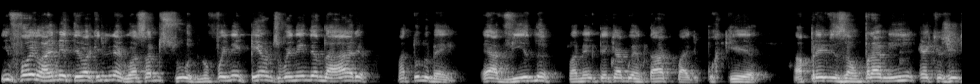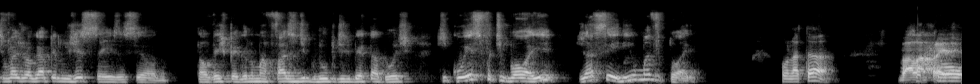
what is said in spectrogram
E foi lá e meteu aquele negócio absurdo. Não foi nem pênalti, não foi nem dentro da área, mas tudo bem. É a vida, o Flamengo tem que aguentar, compadre, porque a previsão para mim é que a gente vai jogar pelo G6 esse ano. Talvez pegando uma fase de grupo de Libertadores, que com esse futebol aí já seria uma vitória. Ô, Natan, Vai lá, Fred.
